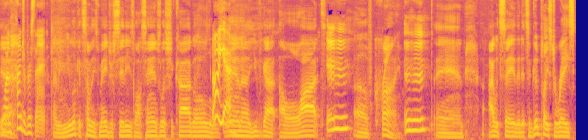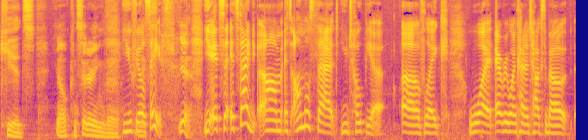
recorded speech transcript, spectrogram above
Yeah. 100% I mean, you look at some of these major cities, Los Angeles, Chicago, Oh, yeah. Louisiana, you've got a lot of crime. Mm-hmm. And I would say that it's a good place to raise kids, you know, considering the. you feel safe Yeah. You, it's it's that um, it's almost that utopia of like what everyone kind of talks about.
